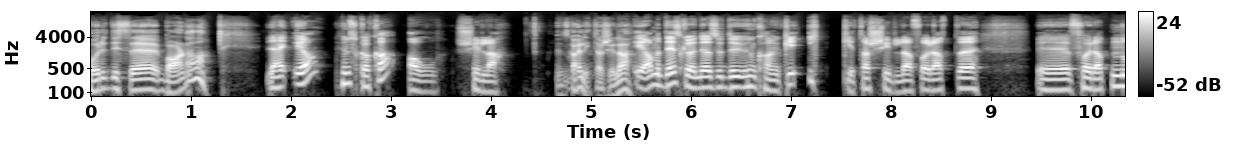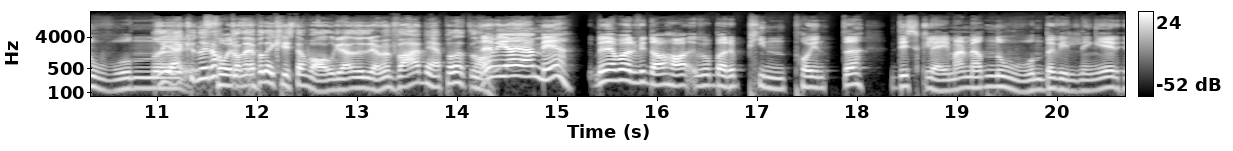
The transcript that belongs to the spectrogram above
for disse barna, da. Nei, ja, hun skal ikke ha all skylda. Hun skal ha litt av skylda. Ja, men det skal hun jo altså, Hun kan jo ikke ikke ta skylda for at eh, for at noen Så jeg kunne eh, får- rakka ned på det Christian Wahl-greiene du drev med. Vær med på dette nå! Nei, jeg er med! Men jeg bare vil da ha vil bare pinpointe disclaimeren med at noen bevilgninger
